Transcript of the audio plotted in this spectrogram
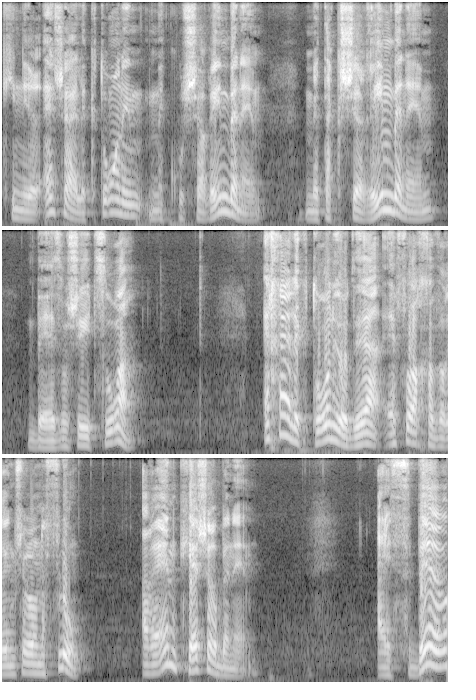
כי נראה שהאלקטרונים מקושרים ביניהם, מתקשרים ביניהם באיזושהי צורה. איך האלקטרון יודע איפה החברים שלו נפלו? הרי אין קשר ביניהם. ההסבר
